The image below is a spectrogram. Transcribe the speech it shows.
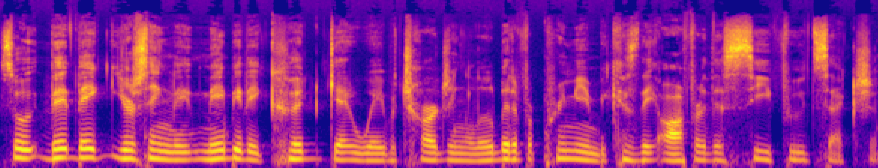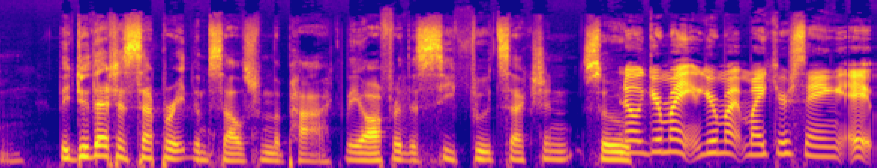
So they, they you're saying they maybe they could get away with charging a little bit of a premium because they offer this seafood section they do that to separate themselves from the pack. They offer the seafood section. So No, you're Mike. You're Mike. Mike, You're saying it.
